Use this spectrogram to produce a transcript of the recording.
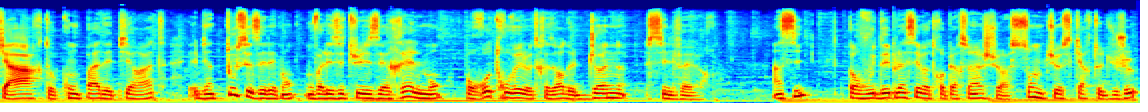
cartes, aux compas des pirates, et bien tous ces éléments, on va les utiliser réellement pour retrouver le trésor de John Silver. Ainsi, quand vous déplacez votre personnage sur la somptueuse carte du jeu,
